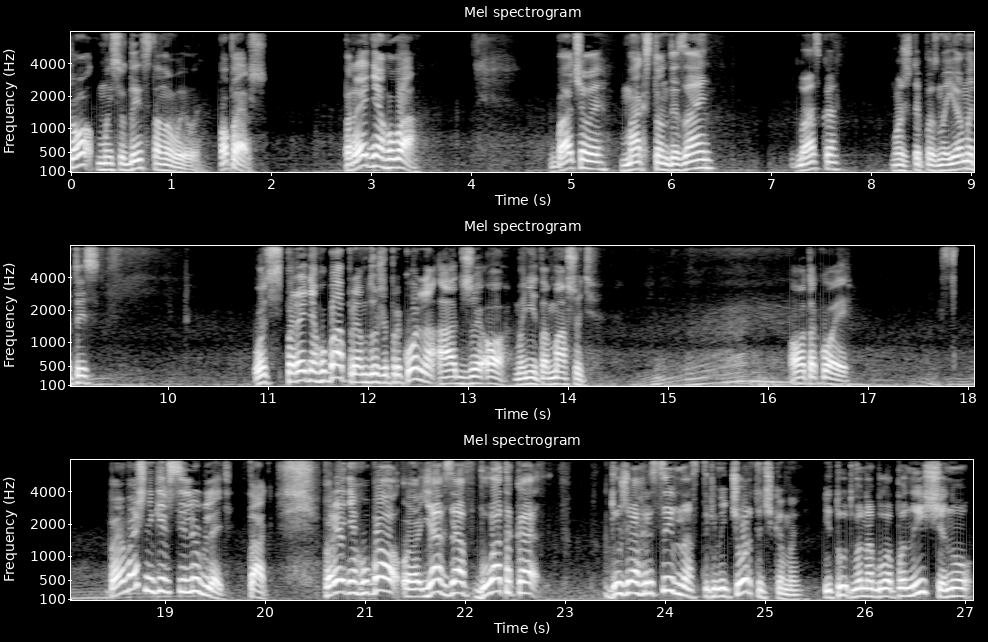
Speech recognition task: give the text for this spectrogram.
що ми сюди встановили? По-перше, передня губа. Бачили Maxton Design. Будь ласка, можете познайомитись. Ось передня губа прям дуже прикольна, адже о, мені там машуть. О, такої. БМВшники всі люблять. Так. Передня губа, о, я взяв, була така дуже агресивна з такими чорточками. І тут вона була понижче. Ну,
